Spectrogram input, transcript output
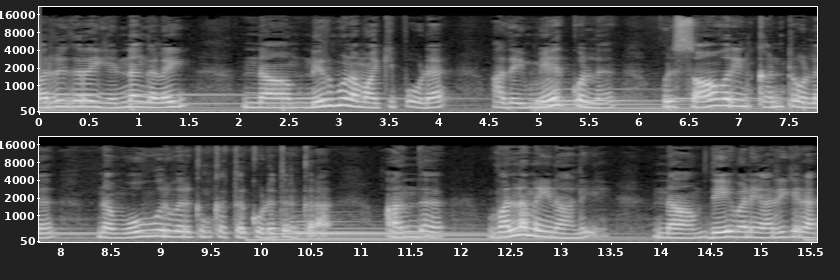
வருகிற எண்ணங்களை நாம் நிர்மூலமாக்கி போட அதை மேற்கொள்ள ஒரு சாவரின் கண்ட்ரோலை நாம் ஒவ்வொருவருக்கும் கத்தர் கொடுத்திருக்கிறார். அந்த வல்லமையினாலே நாம் தேவனை அறிகிற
